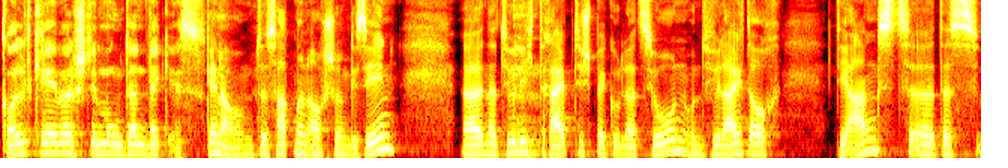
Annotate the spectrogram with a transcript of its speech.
Goldgräberstimmung dann weg ist. Genau, und das hat man auch schon gesehen. Äh, natürlich treibt die Spekulation und vielleicht auch die Angst, äh, dass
